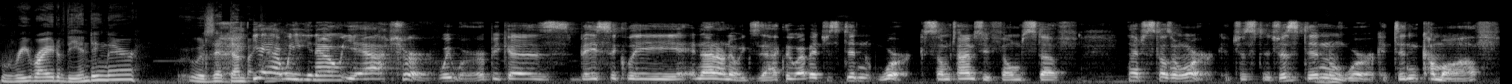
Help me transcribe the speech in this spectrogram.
rewrite of the ending there? Was that done by? Yeah, we you know yeah sure we were because basically and I don't know exactly why but it just didn't work. Sometimes you film stuff that just doesn't work. It just it just didn't mm-hmm. work. It didn't come off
